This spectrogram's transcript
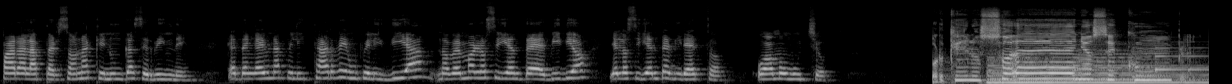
para las personas que nunca se rinden. Que tengáis una feliz tarde, un feliz día. Nos vemos en los siguientes vídeos y en los siguientes directos. Os amo mucho. Porque los sueños se cumplen,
